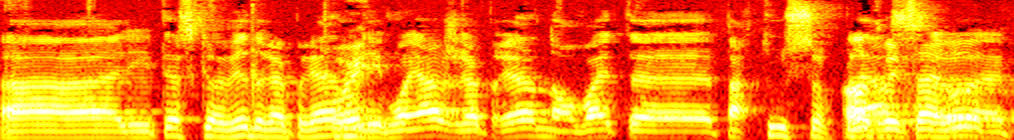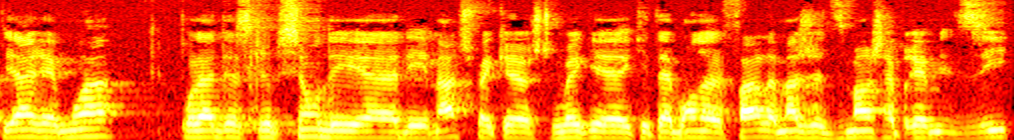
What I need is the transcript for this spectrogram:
Euh, les tests COVID reprennent, les voyages reprennent. On va être euh, partout sur ah, place, euh, Pierre et moi, pour la description des, des matchs. Fait que je trouvais qu'il était bon de le faire. Le match de dimanche après-midi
